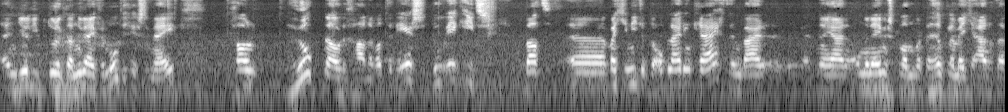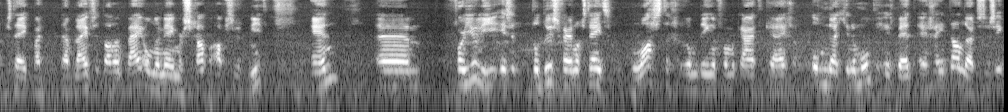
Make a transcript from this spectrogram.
en jullie bedoel ik dan nu even mondhygiënisten mee, gewoon hulp nodig hadden. Want ten eerste doe ik iets wat, eh, wat je niet op de opleiding krijgt. En waar, eh, nou ja, een ondernemersplan wordt een heel klein beetje aandacht aan besteed, maar daar blijft het dan ook bij. Ondernemerschap absoluut niet. En ehm, voor jullie is het tot dusver nog steeds lastiger om dingen voor elkaar te krijgen, omdat je een mondhygiënist bent en geen tandarts. Dus ik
